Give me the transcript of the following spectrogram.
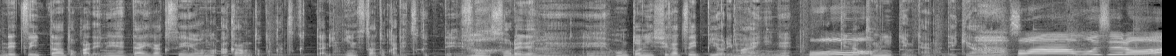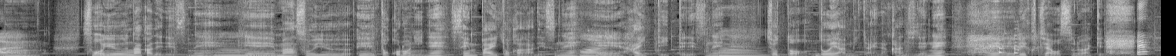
うん、でツイッターとかでね大学生用のアカウントとか作ったりインスタとかで作ってもうそれでね、えー本当に4月1日より前にね大きなコミュニティみたいなのが出来上がります。わあ面白い、うん、そういう中でですね、うん。えーまあそういう、えーところにね先輩とかがですね、はい。えー入っていってですね、うん。ちょっとドヤみたいな感じでね、えーレクチャーをするわけです。えこ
